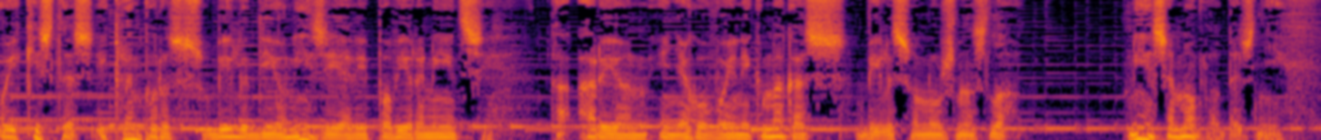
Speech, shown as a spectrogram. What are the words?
Oikistes i Klemporos su bili Dionizijevi povjerenici, a Arion i njegov vojnik Makas bili su nužno zlo. Nije se moglo bez njih.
